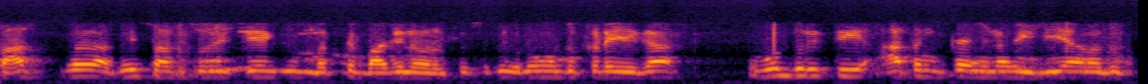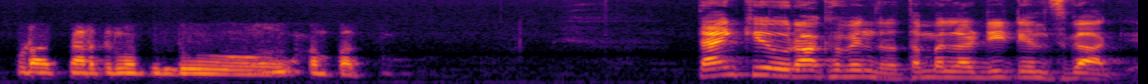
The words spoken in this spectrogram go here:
ಶಾಸ್ತ್ರ ಅದೇ ಶಾಸ್ತ್ರ ರೀತಿಯಾಗಿ ಮತ್ತೆ ಭಾಗ್ಯನ ಅರ್ಪಿಸುವುದು ಏನೋ ಒಂದು ಕಡೆ ಈಗ ಒಂದು ರೀತಿ ಆತಂಕ ಏನಾದ್ರು ಇದೆಯಾ ಅನ್ನೋದು ಕೂಡ ಕಾಡ್ತಿರುವಂತದ್ದು ಸಂಪತ್ ಥ್ಯಾಂಕ್ ಯು ರಾಘವೇಂದ್ರ. ತಮ್ಮೆಲ್ಲ ಡೀಟೇಲ್ಸ್ಗಾಗಿ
